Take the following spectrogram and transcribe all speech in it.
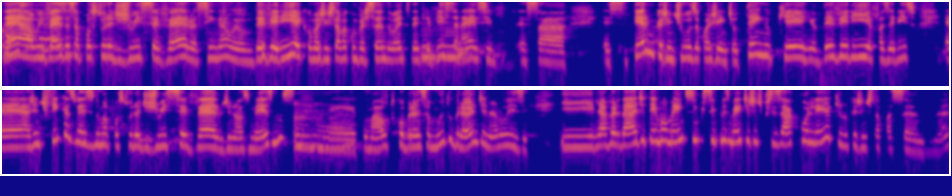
né, ao invés dessa postura de juiz severo, assim, não, eu deveria, como a gente estava conversando antes da entrevista, uhum. né, esse, essa esse termo que a gente usa com a gente, eu tenho que, eu deveria fazer isso, é, a gente fica às vezes numa postura de juiz severo de nós mesmos, uhum. é, com uma autocobrança muito grande, né, Luiz? E na verdade tem momentos em que simplesmente a gente precisa acolher aquilo que a gente está passando, né?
